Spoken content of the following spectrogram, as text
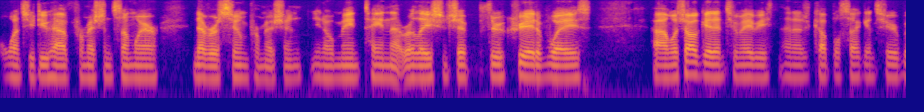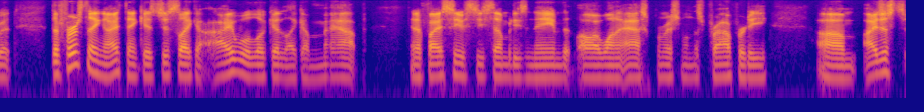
once you do have permission somewhere, never assume permission. You know, maintain that relationship through creative ways, um, which I'll get into maybe in a couple seconds here. But the first thing I think is just like I will look at like a map, and if I see see somebody's name that oh I want to ask permission on this property, um, I just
